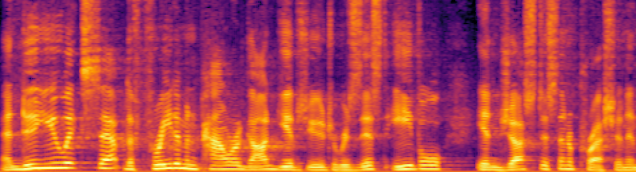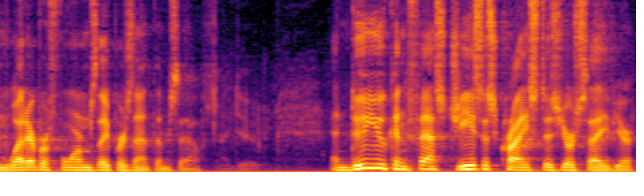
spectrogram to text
And do you accept the freedom and power God gives you to resist evil, injustice, and oppression in whatever forms they present themselves? I do. And do you confess Jesus Christ as your Savior,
